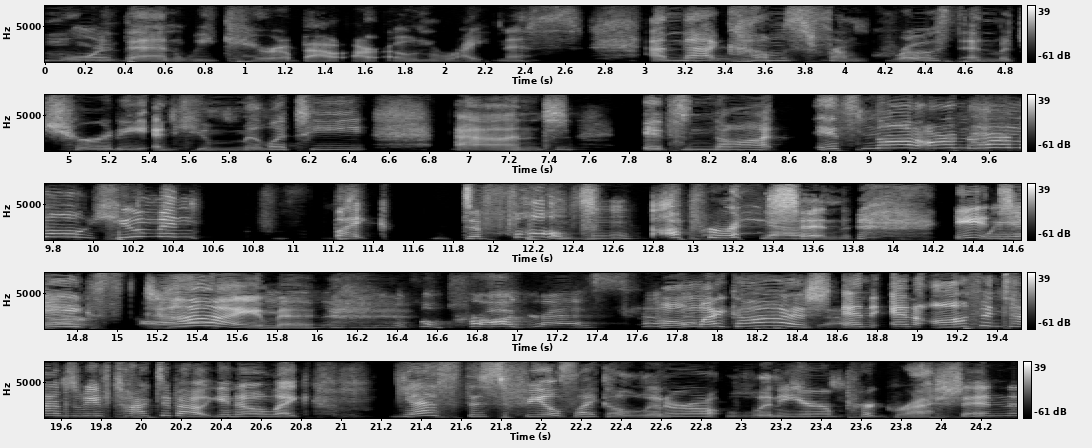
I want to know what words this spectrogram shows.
more than we care about our own rightness and that Amen. comes from growth and maturity and humility and Mhm. it's not it's not our normal human like default Mhm. operation it We takes time beautiful progress. oh my gosh Yeah. and and oftentimes we've talked about you know like yes this feels like a linear linear progression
